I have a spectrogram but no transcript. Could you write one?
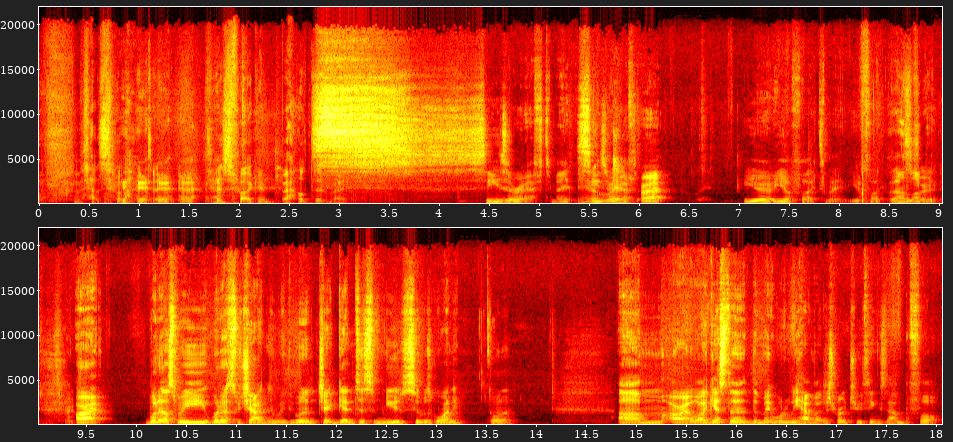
That's what I do. Just fucking belt it, mate. Caesar F, mate. Caesar what I mean? effed. All right, you're you're fucked, mate. You're fucked. But I love true. it. All right, what else we what else we chatting with? You want to get into some news? What's going on? Go on. Um, all right. Well, I guess the the what do we have? I just wrote two things down before.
